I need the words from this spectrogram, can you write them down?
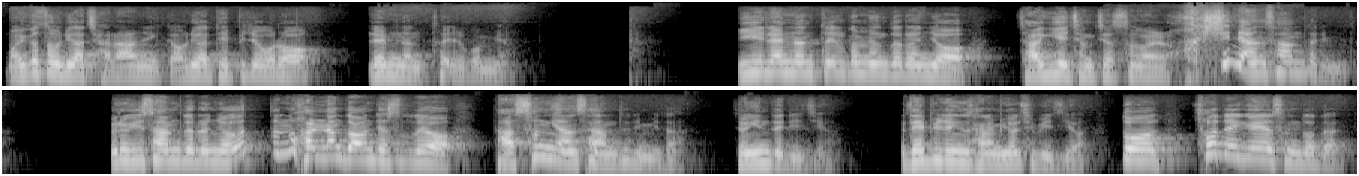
뭐 이것은 우리가 잘 아니까 우리가 대표적으로 랩런터 일곱 명. 이 랩런트 일곱 명들은요 자기의 정체성을 확실히 안 사람들입니다. 그리고 이 사람들은요 어떤 환란 가운데서도요 다 승리한 사람들입니다. 정인들이지요. 그 대표적인 사람이 요셉이지요. 또 초대교회 성도들.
